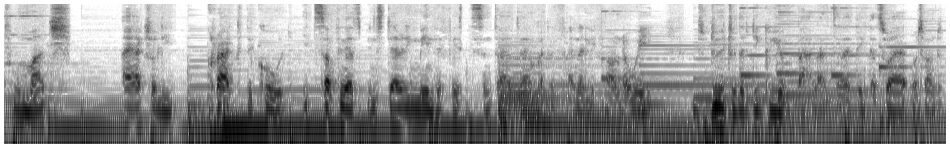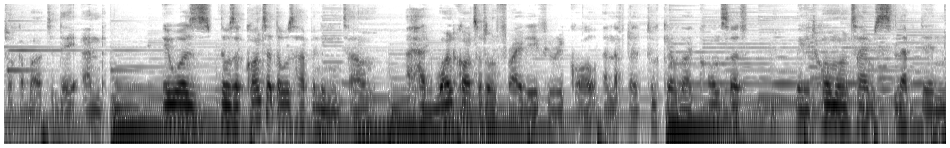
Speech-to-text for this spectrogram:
too much. I actually cracked the code. It's something that's been staring me in the face this entire time, but I finally found a way to do it with a degree of balance. And I think that's why what I want to talk about today. And it was there was a concert that was happening in town. I had one concert on Friday, if you recall, and after I took care of that concert, made it home on time, slept in.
